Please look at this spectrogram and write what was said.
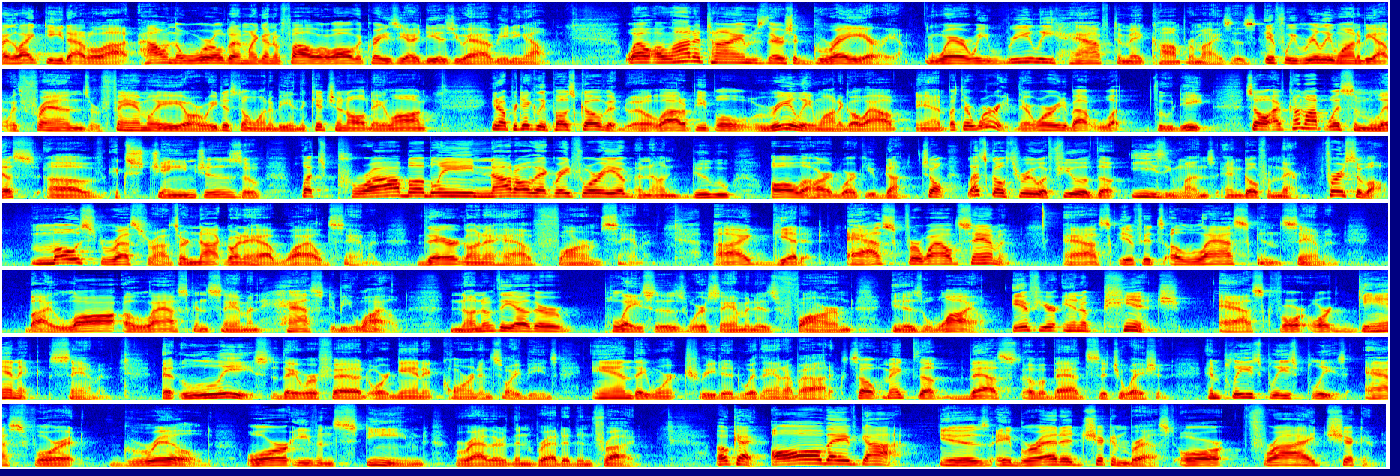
I like to eat out a lot. How in the world am I going to follow all the crazy ideas you have eating out? Well, a lot of times there's a gray area where we really have to make compromises. If we really want to be out with friends or family, or we just don't want to be in the kitchen all day long, you know, particularly post COVID, a lot of people really want to go out, and, but they're worried. They're worried about what food to eat. So I've come up with some lists of exchanges of what's probably not all that great for you and undo all the hard work you've done. So let's go through a few of the easy ones and go from there. First of all, most restaurants are not going to have wild salmon. They're going to have farm salmon. I get it. Ask for wild salmon. Ask if it's Alaskan salmon. By law, Alaskan salmon has to be wild. None of the other places where salmon is farmed is wild. If you're in a pinch, ask for organic salmon. At least they were fed organic corn and soybeans and they weren't treated with antibiotics. So make the best of a bad situation. And please, please, please ask for it grilled or even steamed rather than breaded and fried. Okay, all they've got is a breaded chicken breast or fried chicken.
